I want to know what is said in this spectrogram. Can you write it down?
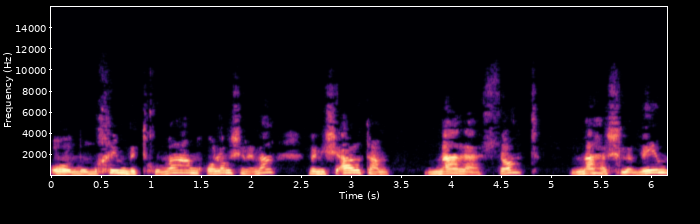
או מומחים בתחומם, או לא משנה מה, ונשאל אותם מה לעשות, מה השלבים,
